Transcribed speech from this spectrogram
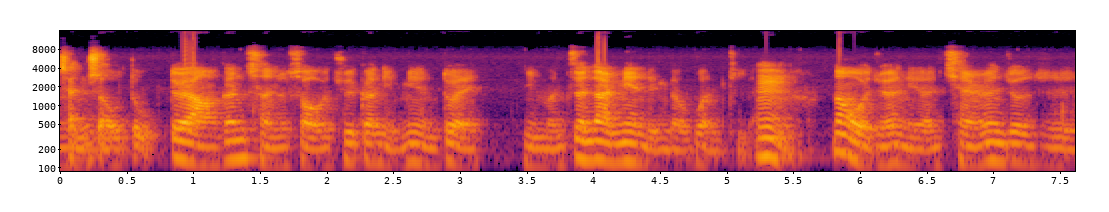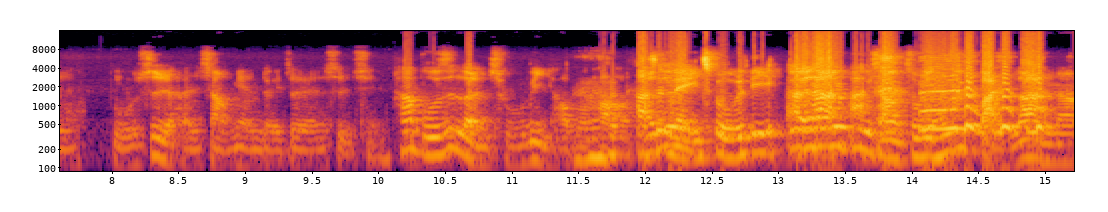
成熟度，对啊，跟成熟去跟你面对你们正在面临的问题、啊。嗯，那我觉得你的前任就是不是很想面对这件事情，他不是冷处理，好不好？他是就没处理，对，他就不想处理，他就摆烂啊。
